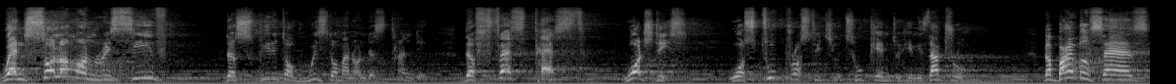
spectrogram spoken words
When Solomon received the spirit of wisdom and understanding the first test watch this was two prostitutes who came to him. Is that true? The Bible says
